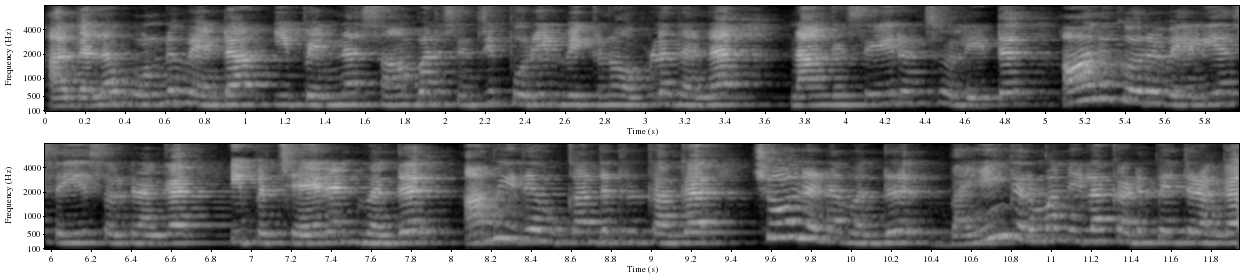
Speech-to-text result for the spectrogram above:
அதெல்லாம் ஒண்ணு வேண்டாம். இப்ப என்ன சாம்பார் செஞ்சு பொரியல் வைக்கணும் அவ்வளவுதானே? நாங்க செய்யறோம்னு சொல்லிட்டு ஆளுக்கு ஒரு வேலையா செய்ய சொல்றாங்க. இப்ப சேரன் வந்து அமைதியா உட்கார்ந்துட்டு இருக்காங்க. சோழனை வந்து பயங்கரமா நிலா கடுப்பேத்துறாங்க.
